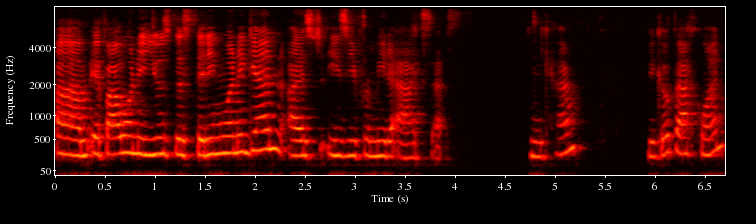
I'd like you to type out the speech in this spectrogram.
um, if I want to use the sitting one again, it's easy for me to access. Okay, we go back one.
